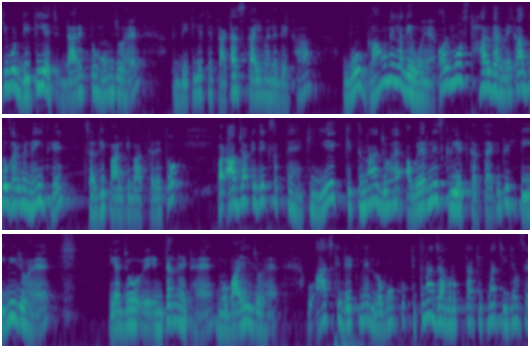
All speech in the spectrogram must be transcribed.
कि वो डीटीएच डायरेक्ट टू होम जो है D T H Tata Sky मैंने देखा वो गाँव में लगे हुए हैं। ऑलमोस्ट हर घर में एक आध दो घर में नहीं थे सरगी पाल की बात करें तो और आप जाके देख सकते हैं कि ये कितना जो है अवेयरनेस क्रिएट करता है क्योंकि टीवी जो है या जो इंटरनेट है मोबाइल जो है वो आज के डेट में लोगों को कितना जागरूकता कितना चीज़ों से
